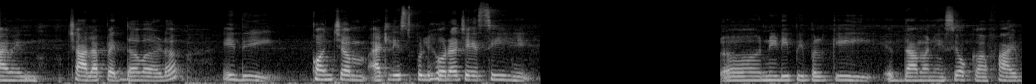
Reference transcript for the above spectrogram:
ఐ మీన్ చాలా పెద్ద వర్డ్. ఇది కొంచెం అట్లీస్ట్ పులిహోర చేసి నీడీ పీపుల్కి ఇద్దామనేసి ఒక ఫైవ్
